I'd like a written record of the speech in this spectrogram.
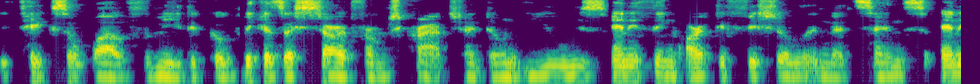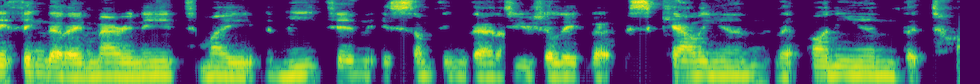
It takes a while for me to cook because I start from scratch. I don't use anything artificial in that sense. Anything that I marinate my meat in is something that usually the scallion, the onion, the thyme,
